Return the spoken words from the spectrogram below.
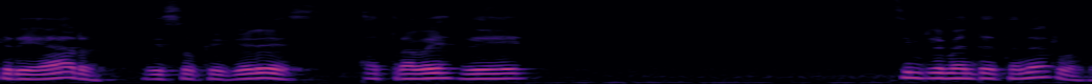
crear eso que querés a través de simplemente tenerlo?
